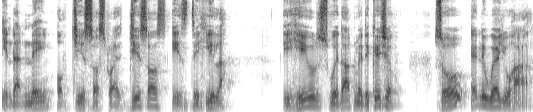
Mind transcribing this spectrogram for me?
in the name of Jesus Christ. Jesus is the healer. He heals without medication. So, anywhere you are,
